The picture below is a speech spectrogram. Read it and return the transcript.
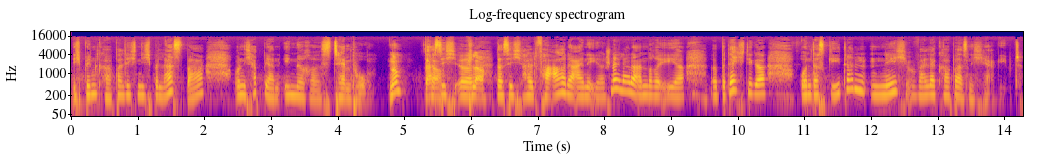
ich bin körperlich nicht belastbar und ich habe ja ein inneres Tempo, ne? Dass klar, ich, äh, klar. dass ich halt fahre, der eine eher schneller, der andere eher äh, bedächtiger. Und das geht dann nicht, weil der Körper es nicht hergibt.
